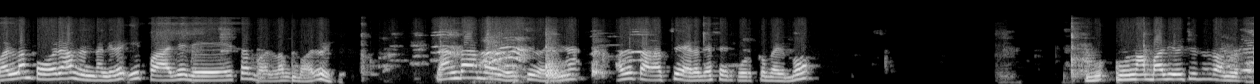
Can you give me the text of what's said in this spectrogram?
വെള്ളം പോരാന്നുണ്ടെങ്കിൽ ഈ പാൽ ലേശം വെള്ളം പോലെ ഒഴിക്കും രണ്ടാം പാൽ ഒഴിച്ചു കഴിഞ്ഞാൽ അത് തിളച്ച് ഏകദേശം ഒരു കുറുക്കം വരുമ്പോ മൂ- മൂന്നാം പാൽ വെച്ചിട്ട് നമ്മളിപ്പോ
